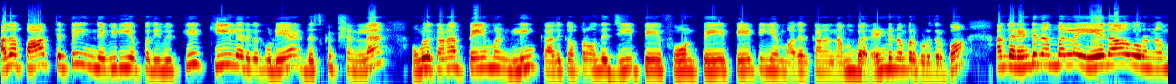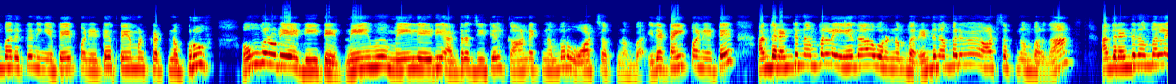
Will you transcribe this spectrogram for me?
அதை பார்த்துட்டு இந்த வீடியோ பதிவுக்கு கீழே இருக்கக்கூடிய டிஸ்கிரிப்ஷன்ல உங்களுக்கான பேமெண்ட் லிங்க் அதுக்கப்புறம் வந்து ஜிபே ஃபோன்பே பேடிஎம் அதற்கான நம்பர் ரெண்டு நம்பர் கொடுத்துருப்போம். அந்த ரெண்டு நம்பர்ல ஏதாவது ஒரு நம்பருக்கு நீங்க பே பண்ணிட்டு பேமெண்ட் கட்டின ப்ரூஃப் உங்களுடைய detail name mail ID address detail contact number WhatsApp number இதை டைப் பண்ணிட்டு அந்த ரெண்டு நம்பர்ல ஏதாவது ஒரு நம்பர் ரெண்டு நம்பருமே வாட்ஸ்அப் நம்பர் தான். அந்த ரெண்டு நம்பர்ல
